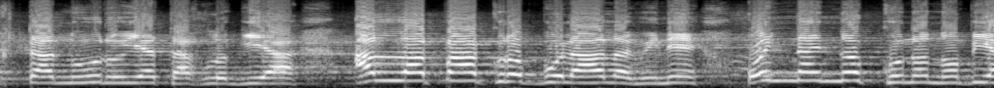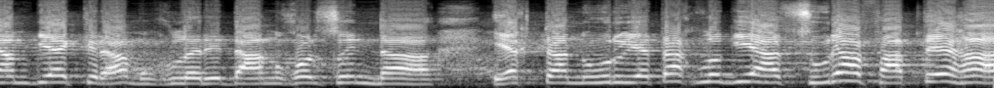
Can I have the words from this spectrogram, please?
একটা নূর হইয়া তাকলো গিয়া আল্লাহ পাক রব্বুল আলমিনে অন্যান্য কোন নবী আম্বিয়া কিরাম মুখলারে দান করছেন না। একটা নূর হইয়া তাকলো গিয়া সুরা ফাতেহা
